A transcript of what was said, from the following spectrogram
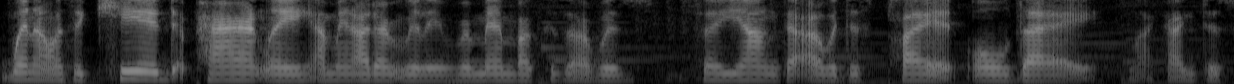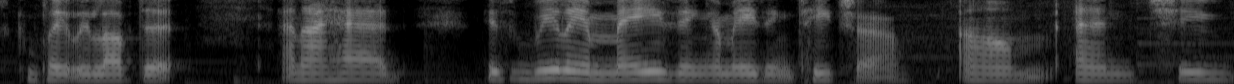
when I was a kid, apparently. I mean, I don't really remember because I was so young that I would just play it all day. Like, I just completely loved it. And I had this really amazing, amazing teacher. Um, and she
